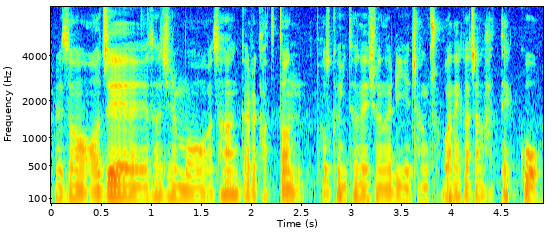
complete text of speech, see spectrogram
그래서 어제 사실 뭐 상한가를 갔던 포스코 인터내셔널이 장 초반에 가장 핫했고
